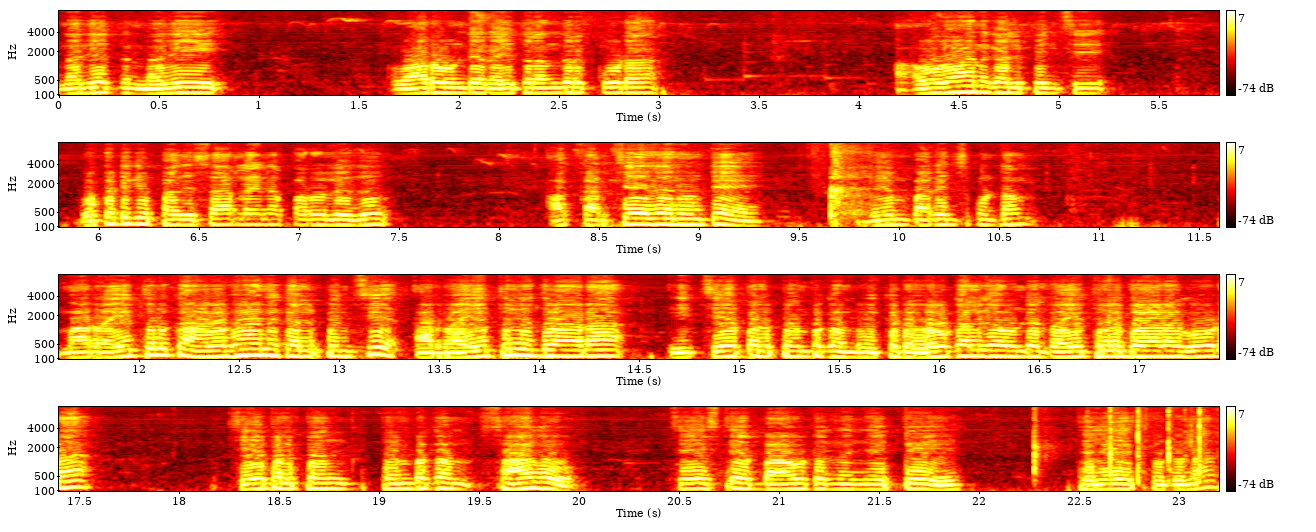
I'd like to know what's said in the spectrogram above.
నది నది వారు ఉండే రైతులందరికీ కూడా అవగాహన కల్పించి ఒకటికి పదిసార్లు అయినా పర్వాలేదు ఆ ఖర్చు ఏదైనా ఉంటే మేము భరించుకుంటాం. మా రైతులకు అవగాహన కల్పించి ఆ రైతుల ద్వారా ఈ చేపల పెంపకం ఇక్కడ లోకల్గా ఉండే రైతుల ద్వారా కూడా చేపల పెం- పెంపకం సాగు చేస్తే బాగుంటుందని చెప్పి తెలియజేసుకుంటున్నా.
